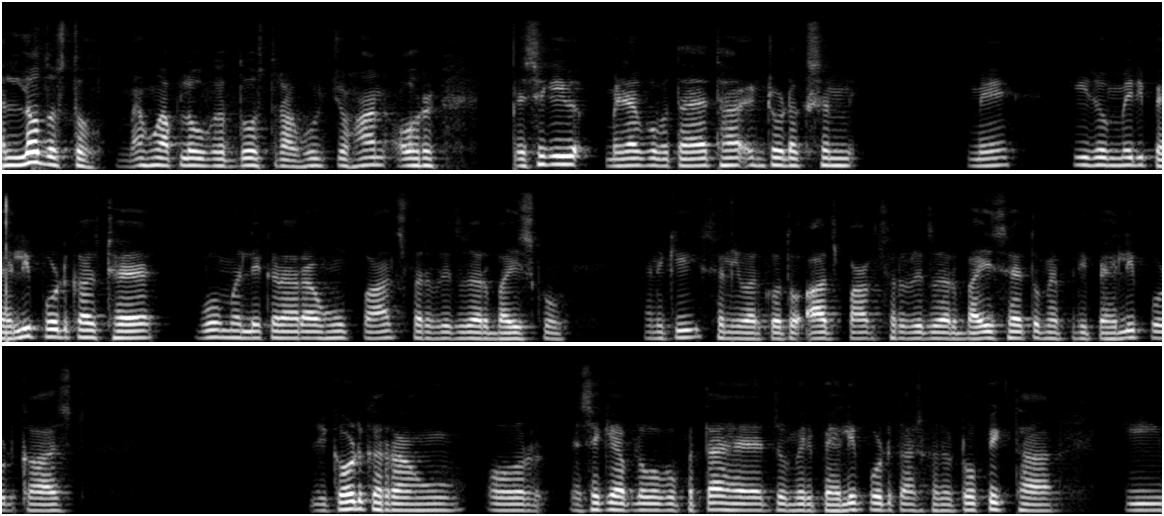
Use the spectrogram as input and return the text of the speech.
हेलो दोस्तों, मैं हूँ आप लोगों का दोस्त राहुल चौहान और जैसे कि मैंने आपको बताया था इंट्रोडक्शन में कि जो मेरी पहली पॉडकास्ट है, वो मैं लेकर आ रहा हूँ पाँच फरवरी 2022 को, यानी कि शनिवार को। तो आज पाँच फरवरी 2022 है तो मैं अपनी पहली पॉडकास्ट रिकॉर्ड कर रहा हूँ और जैसे कि आप लोगों को पता है, जो मेरी पहली पॉडकास्ट का जो टॉपिक था कि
